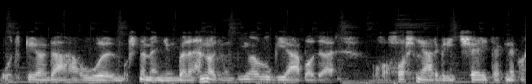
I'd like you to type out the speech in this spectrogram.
Ott például, most nem menjünk bele nagyon biológiába, de a hasnyálmirigy sejteknek a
